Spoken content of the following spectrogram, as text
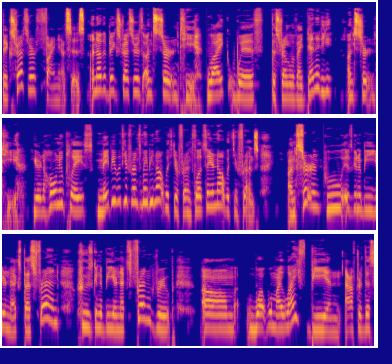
Big stressor, finances. Another big stressor is uncertainty. Like with the struggle of identity, uncertainty. You're in a whole new place, maybe with your friends, maybe not with your friends. Let's say you're not with your friends. Uncertain who is going to be your next best friend, who's going to be your next friend group. Um, what will my life be in after this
